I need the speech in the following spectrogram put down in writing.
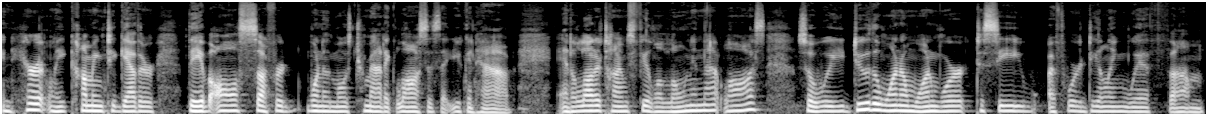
inherently coming together. They have all suffered one of the most traumatic losses that you can have, and a lot of times feel alone in that loss. So we do the one on one work to see if we're dealing with um,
